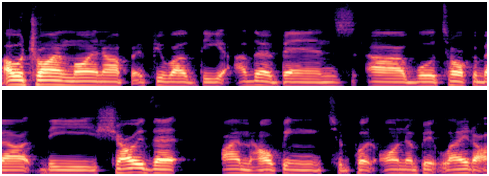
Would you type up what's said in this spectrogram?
I will try and line up a few of the other bands. Uh, we'll talk about the show that I'm helping to put on a bit later.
